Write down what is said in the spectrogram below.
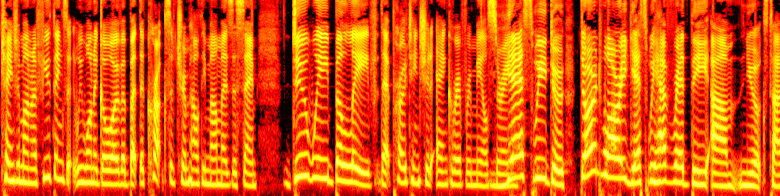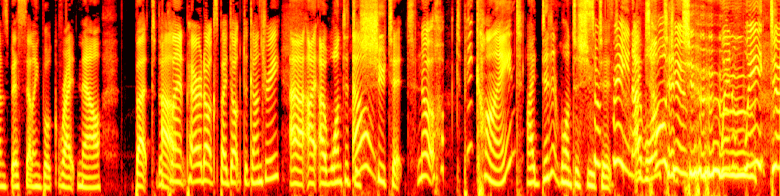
changed them on a few things that we want to go over, but the crux of Trim Healthy Mama is the same. Do we believe that protein should anchor every meal, Serene? Yes, we do. Don't worry. Yes, we have read the um, New York Times best-selling book right now, but The uh, Plant Paradox by Dr. Gundry. uh, I, I wanted to Oh. shoot it. No, to be kind. I didn't want to shoot Serene, it. I, told wanted you to when we do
